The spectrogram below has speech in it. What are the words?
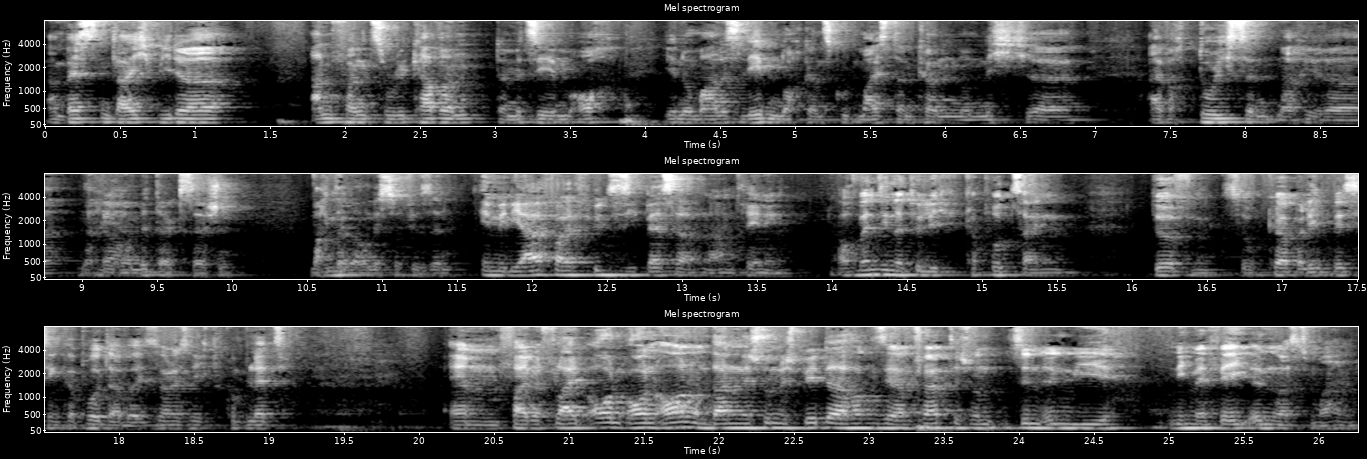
am besten gleich wieder anfangen zu recovern, damit sie eben auch ihr normales Leben noch ganz gut meistern können und nicht äh, einfach durch sind nach ihrer, nach Ja. ihrer Mittagssession. Macht dann auch nicht so viel Sinn. Im Idealfall fühlen sie sich besser nach dem Training. Auch wenn sie natürlich kaputt sein dürfen. So körperlich ein bisschen kaputt, aber sie sollen es nicht komplett ähm, Fight or Flight on, on, on und dann eine Stunde später hocken sie am Schreibtisch und sind irgendwie nicht mehr fähig, irgendwas zu machen.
